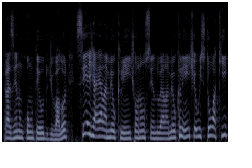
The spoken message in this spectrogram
trazendo um conteúdo de valor, seja ela meu cliente ou não sendo ela meu cliente, eu estou aqui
